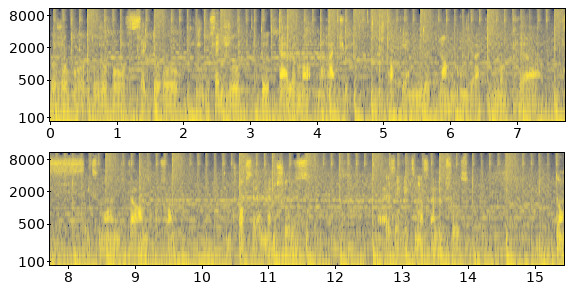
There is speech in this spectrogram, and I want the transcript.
Toujours pour, toujours pour 7 euros, 7 jours totalement gratuit. Je crois qu'il y a même d'autres plans, on dirait. Mocker, 6 40% je crois que c'est la même chose. c'est effectivement c'est la même chose. Donc,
